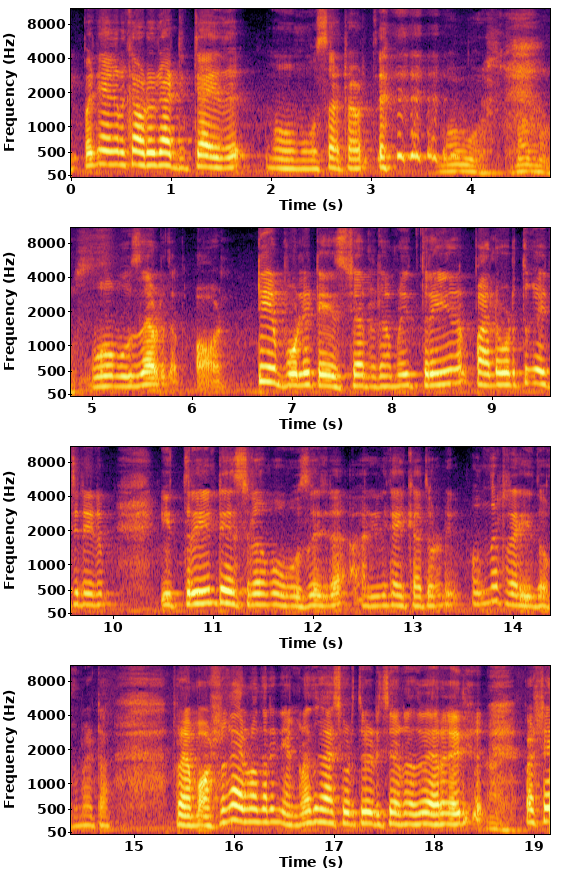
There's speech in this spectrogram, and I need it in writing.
ഇപ്പം ഞങ്ങൾക്ക് അവിടെ ഒരു അഡിക്റ്റ് ആയത് മോമോസ് ആട്ടോ അവിടുത്തെ. മോമോസ് അവിടുത്തെ അടിപൊളി ടേസ്റ്റാണ് കേട്ടോ. നമ്മൾ ഇത്രയും പലയിടത്തും കഴിച്ചിട്ടും ഇത്രയും ടേസ്റ്റുള്ള മോമോസ് കഴിച്ചിട്ട് ആരെയും കഴിക്കാത്തതുകൊണ്ട് ഒന്ന് ട്രൈ ചെയ്ത് നോക്കണം കേട്ടോ. പ്രമോഷൻ കാര്യങ്ങളൊന്നും ഞങ്ങളത് കാശ് കൊടുത്ത് മേടിച്ചാണ് അത് വേറെ കാര്യം. പക്ഷെ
